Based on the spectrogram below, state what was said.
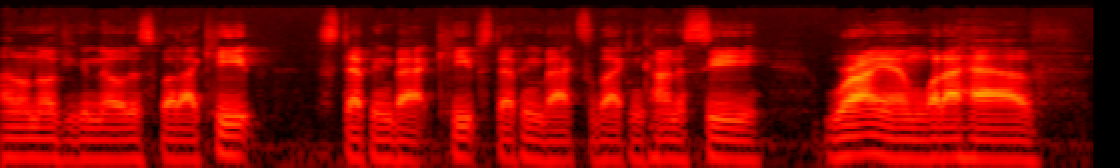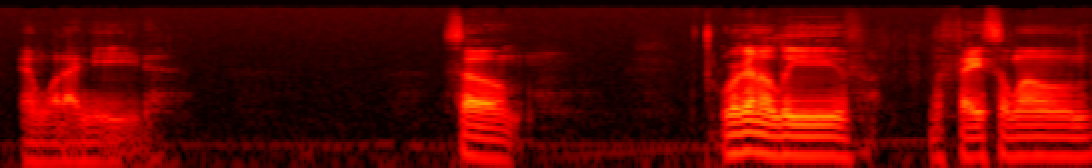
I don't know if you can notice, but I keep stepping back, keep stepping back so that I can kind of see where I am, what I have, and what I need. So we're gonna leave the face alone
